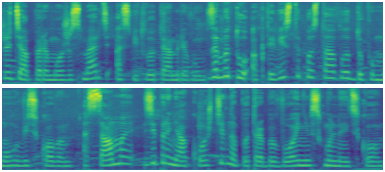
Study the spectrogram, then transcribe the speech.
Життя переможе смерть, а світло темряву. За мету активісти поставили допомогу військовим, а саме зібрання коштів на потреби воїнів з Хмельницького.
